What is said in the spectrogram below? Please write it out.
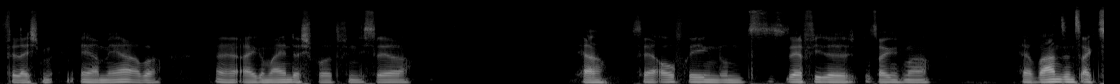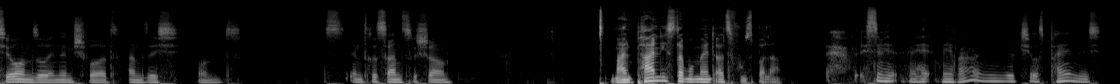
vielleicht eher mehr, aber äh, allgemein der Sport finde ich sehr, ja, sehr aufregend und sehr viele, sage ich mal, ja, Wahnsinnsaktionen so in dem Sport an sich und ist interessant zu schauen. Mein peinlichster Moment als Fußballer. Mir, mir, mir war nie wirklich was peinlich.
